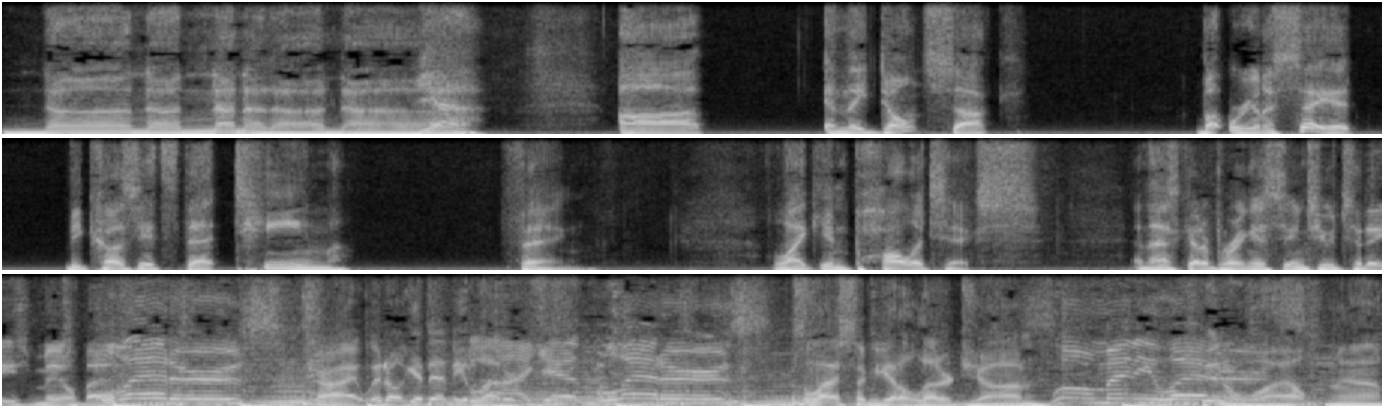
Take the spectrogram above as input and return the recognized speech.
No, no, no, no, no, no. Yeah. Uh, and they don't suck, but we're going to say it because it's that team thing, like in politics. And that's going to bring us into today's mailbag. Letters. All right, we don't get any letters. I get letters. When's the last time you got a letter, John? So many letters. Been a while. Yeah.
